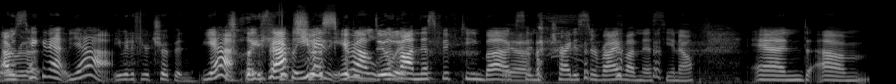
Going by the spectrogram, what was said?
I was whatever taking that yeah even if you're tripping. yeah, Like, exactly. Even gonna I'll live it. on this fifteen bucks Yeah. and try to survive on this, you know. And um,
